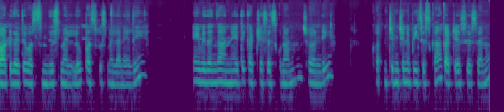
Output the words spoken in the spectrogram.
ఘాటుగా అయితే వస్తుంది స్మెల్ పసుపు స్మెల్ అనేది. ఈ విధంగా అన్నీ అయితే కట్ చేసేసుకున్నాను చూడండి. చిన్న చిన్న పీసెస్గా కట్ చేసేసాను.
